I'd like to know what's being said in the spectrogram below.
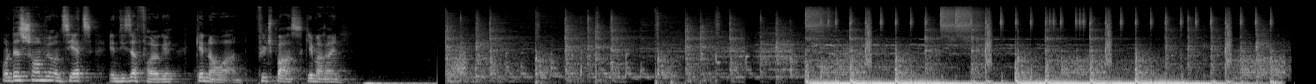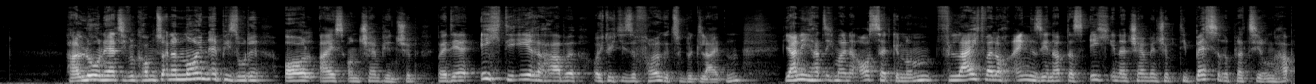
Und das schauen wir uns jetzt in dieser Folge genauer an. Viel Spaß, geh mal rein. Hallo und herzlich willkommen zu einer neuen Episode All Eyes on Championship, bei der ich die Ehre habe, euch durch diese Folge zu begleiten. Janni hat sich mal eine Auszeit genommen, vielleicht weil er auch eingesehen hat, dass ich in der Championship die bessere Platzierung habe.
